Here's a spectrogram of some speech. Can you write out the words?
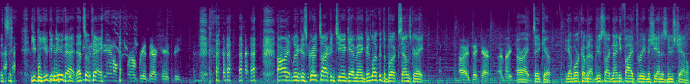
It's you can you can do that. That's okay. channel appropriate there, Casey. All right, Lucas. Great talking to you again, man. Good luck with the book. Sounds great. All right, take care. All right, All right, take care. We got more coming up. News Talk 95.3, Michiana's news channel.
